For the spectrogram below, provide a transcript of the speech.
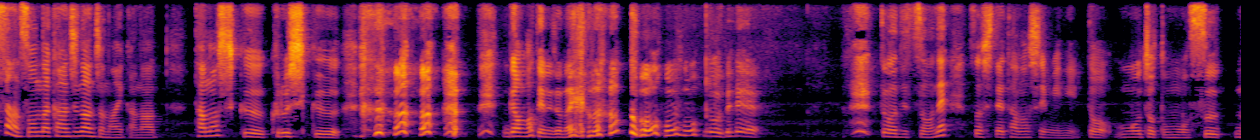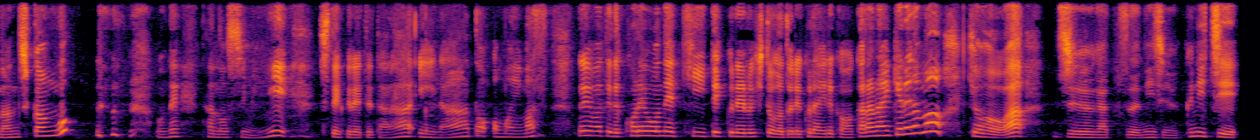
さんそんな感じなんじゃないかな。楽しく、苦しく 頑張ってるんじゃないかなと思うので、当日をね、そして楽しみにと、もうちょっともう数、何時間後 をね、楽しみにしてくれてたらいいなと思います。というわけで、これをね、聞いてくれる人がどれくらいいるかわからないけれども、今日は10月29日、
